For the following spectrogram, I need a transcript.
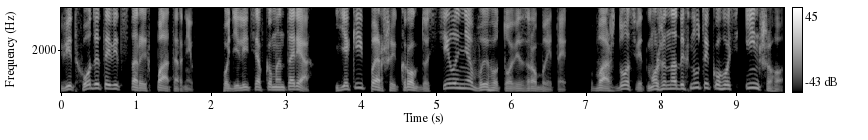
відходите від старих патернів. Поділіться в коментарях, який перший крок до зцілення ви готові зробити. Ваш досвід може надихнути когось іншого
